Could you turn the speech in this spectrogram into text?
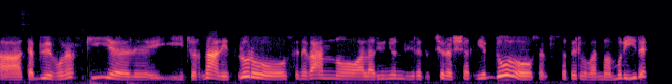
a Cabu e Volansky eh, i giornali. Loro se ne vanno alla riunione di redazione a Charlie Hebdo, senza saperlo vanno a morire,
